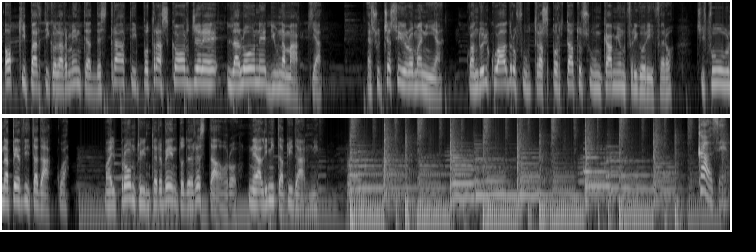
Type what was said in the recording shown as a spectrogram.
occhi particolarmente addestrati potrà scorgere l'alone di una macchia. È successo in Romania, quando il quadro fu trasportato su un camion frigorifero ci fu una perdita d'acqua, ma il pronto intervento del restauro ne ha limitato i danni. Cose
